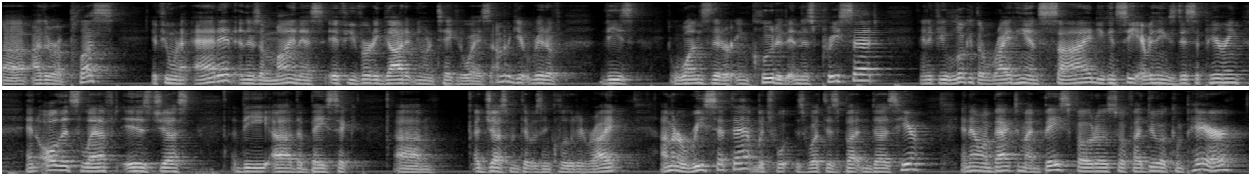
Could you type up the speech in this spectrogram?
uh, either a plus if you want to add it, and there's a minus if you've already got it and you want to take it away. So I'm going to get rid of these ones that are included in this preset. And if you look at the right-hand side, you can see everything's disappearing, and all that's left is just the uh, the basic um, adjustment that was included, right? I'm going to reset that, which is what this button does here. And now I'm back to my base photo. So if I do a compare,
